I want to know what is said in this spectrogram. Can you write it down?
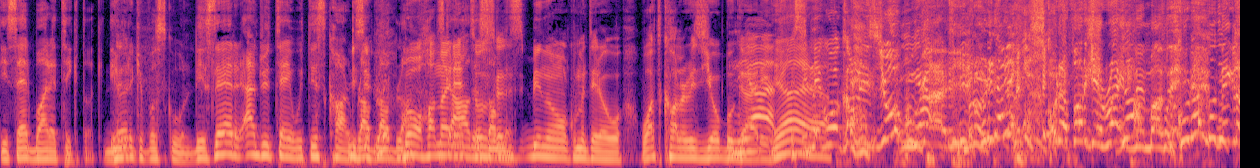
De ser bare TikTok. De hører ikke på skolen. De ser Andrew Tate with this car, bla, bla, bla. Bro, han har rett, og skal begynne å kommentere What color is your Bugatti? Ja. Ja, ja. What color is your Bugatti? Bror, er! Hvordan farge er Riding, mann? for hvordan kan du- Negla!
